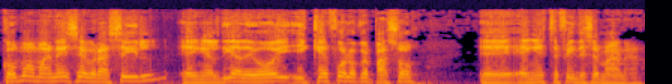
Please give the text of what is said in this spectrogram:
cómo amanece Brasil en el día de hoy y qué fue lo que pasó eh, en este fin de semana.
